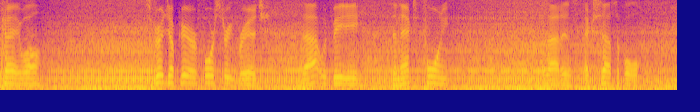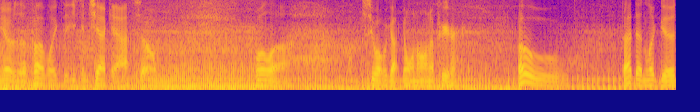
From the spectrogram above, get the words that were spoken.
Okay, well, this bridge up here, 4th Street Bridge, that would be the next point that is accessible you know to the public that you can check at. So we'll uh, see what we got going on up here. Oh that doesn't look good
